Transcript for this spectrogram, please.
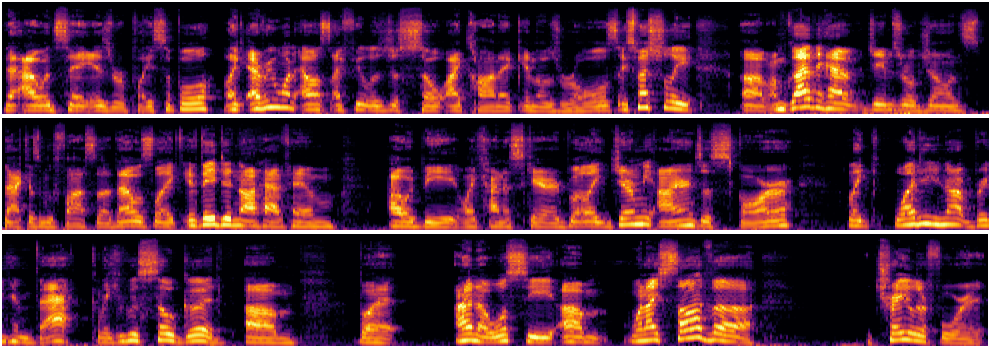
that I would say is replaceable. Like everyone else, I feel is just so iconic in those roles. Especially, um, I'm glad they have James Earl Jones back as Mufasa. That was like if they did not have him, I would be like kind of scared. But like Jeremy Irons as Scar, like why did you not bring him back? Like he was so good. Um, but I don't know. We'll see. Um, when I saw the trailer for it,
